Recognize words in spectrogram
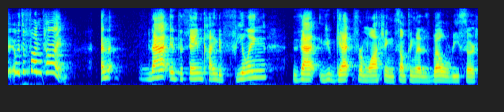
it was a fun time. And that is the same kind of feeling that you get from watching something that is well researched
